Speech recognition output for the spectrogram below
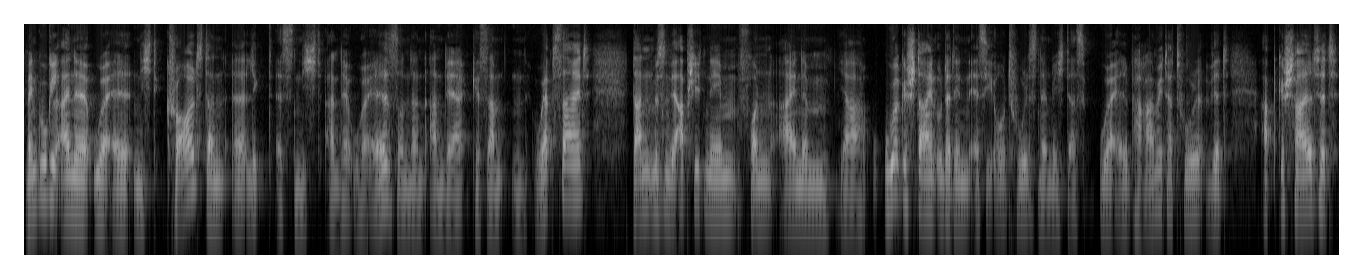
Wenn Google eine URL nicht crawlt, dann äh, liegt es nicht an der URL, sondern an der gesamten Website. Dann müssen wir Abschied nehmen von einem ja, Urgestein unter den SEO-Tools, nämlich das URL-Parameter-Tool wird abgeschaltet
